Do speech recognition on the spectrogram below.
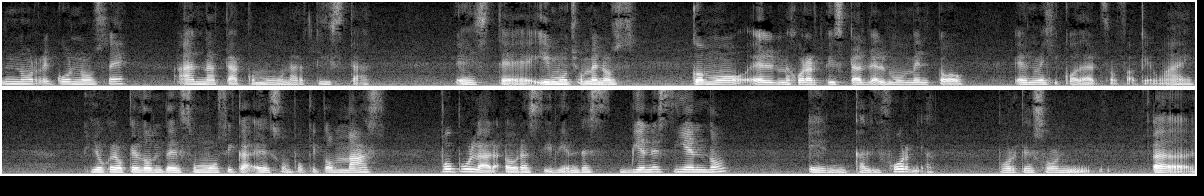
no reconoce a Nata como un artista este y mucho menos como el mejor artista del momento en México that's so fucking yo creo que donde su música es un poquito más popular ahora sí viene, viene siendo en California porque son uh,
